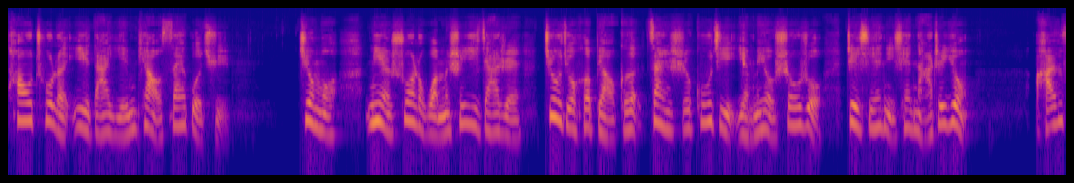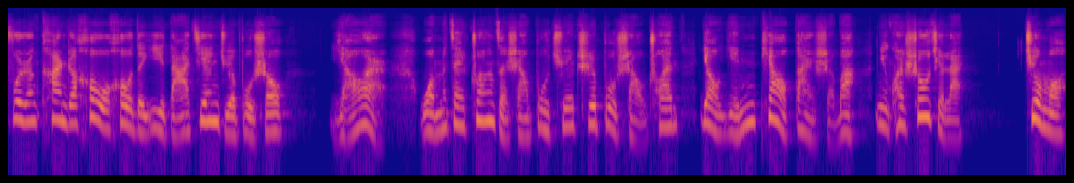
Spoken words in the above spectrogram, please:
掏出了一沓银票塞过去。舅母，你也说了，我们是一家人，舅舅和表哥暂时估计也没有收入，这些你先拿着用。韩夫人看着厚厚的一沓，坚决不收。瑶儿，我们在庄子上不缺吃不少穿，要银票干什么？你快收起来！舅母，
